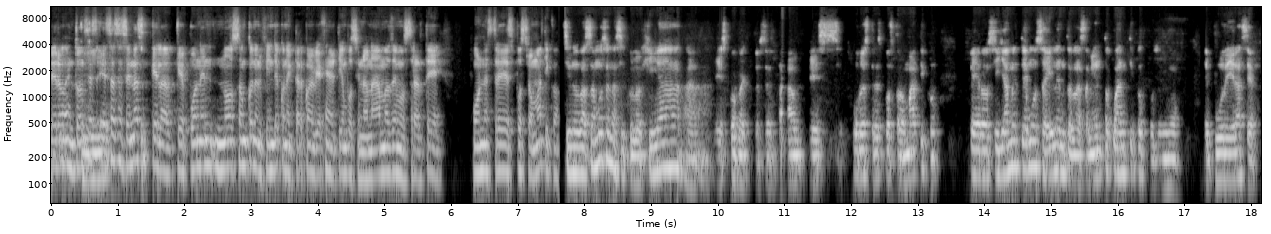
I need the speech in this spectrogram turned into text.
Pero entonces esas escenas que, la, que ponen no son con el fin de conectar con el viaje en el tiempo, sino nada más de mostrarte un estrés postraumático. Si nos basamos en la psicología, uh, es correcto, es, es, puro estrés postraumático, pero si ya metemos ahí el entrelazamiento cuántico, pues no, eh, pudiera ser,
